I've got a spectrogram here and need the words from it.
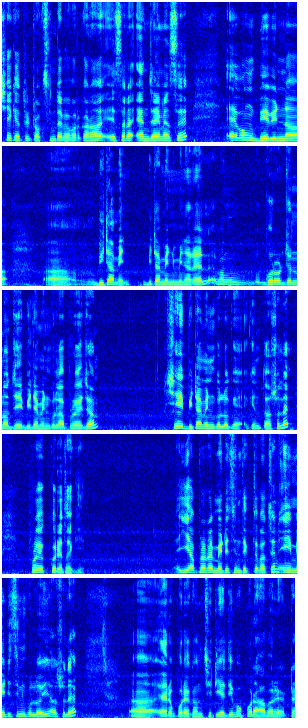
সেক্ষেত্রে টক্সিনটা ব্যবহার করা হয়। এছাড়া এনজাইম আছে এবং বিভিন্ন ভিটামিন ভিটামিন মিনারেল এবং গরুর জন্য যে ভিটামিনগুলো প্রয়োজন, সেই ভিটামিনগুলোকে কিন্তু আসলে প্রয়োগ করে থাকি। এই আপনারা মেডিসিন দেখতে পাচ্ছেন। এই মেডিসিনগুলোই আসলে এর উপর এখন ছিটিয়ে দিব, পরে আবার একটা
